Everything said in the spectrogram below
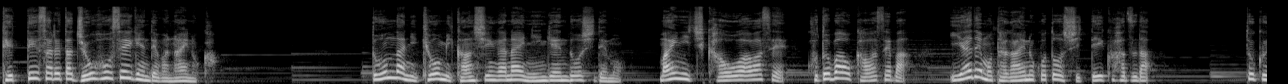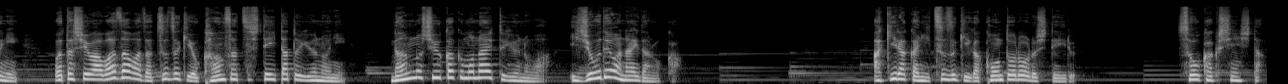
徹底された情報制限ではないのか。どんなに興味関心がない人間同士でも毎日顔を合わせ言葉を交わせば嫌でも互いのことを知っていくはずだ。特に私はわざわざ続きを観察していたというのに何の収穫もないというのは異常ではないだろうか。明らかに続きがコントロールしている。そう確信した。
